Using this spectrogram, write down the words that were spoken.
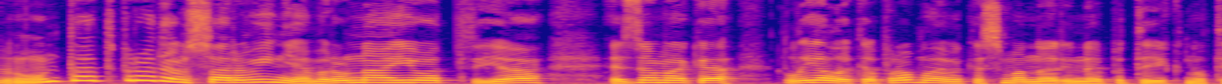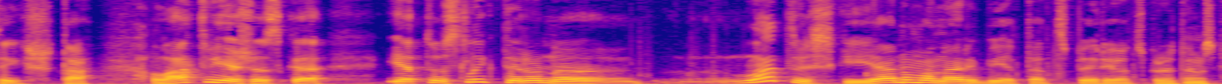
Un tad, protams, ar viņiem runājot, jā, es domāju, ka lielākā problēma, kas man arī nepatīk, nu, teikšu tā, latviešos, ka, ja tu slikti runā latviski, jā, nu, man arī bija tāds periods, protams,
